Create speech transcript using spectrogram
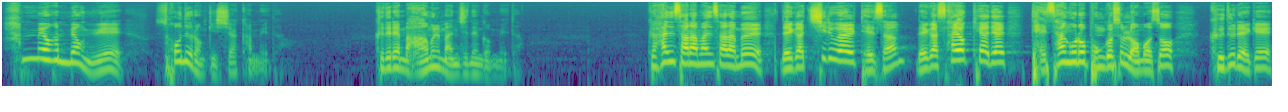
한 명 한 명 위에 손을 얹기 시작합니다. 그들의 마음을 만지는 겁니다. 그 한 사람 한 사람을 내가 치료할 대상, 내가 사역해야 될 대상으로 본 것을 넘어서 그들에게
